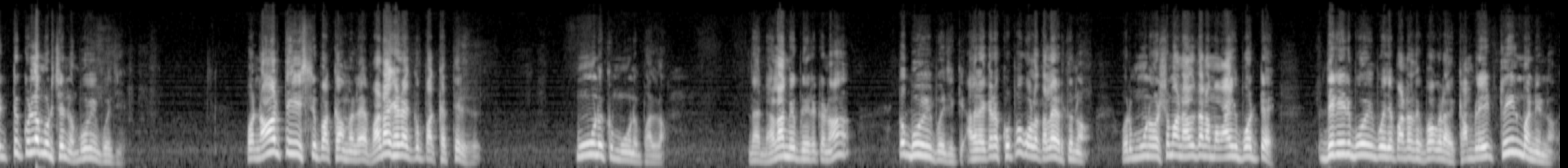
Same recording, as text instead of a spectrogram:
எட்டுக்குள்ளே முடிச்சிடணும் பூமி பூஜை. இப்போ நார்த் ஈஸ்ட் பக்கமில் வடகிழக்கு பக்கத்தில் மூணுக்கு மூணு பள்ளம். இந்த நிலம் இப்படி இருக்கணும். இப்போ பூமி பூஜைக்கு. அதில் இருக்கிற குப்பை குளத்தெல்லாம் எடுத்துடணும். ஒரு மூணு வருஷமாக நிலத்தை நம்ம வாங்கி போட்டு திடீர்னு பூமி பூஜை பண்ணுறதுக்கு போகக்கூடாது. கம்ப்ளீட் க்ளீன் பண்ணிடணும்.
